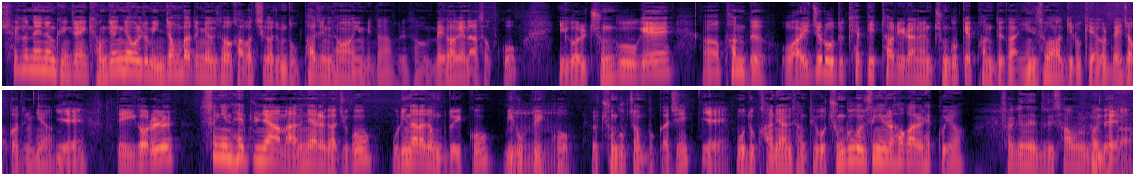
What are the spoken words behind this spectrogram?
최근에는 굉장히 경쟁력을 좀 인정받으면서 값어치가 좀 높아진 상황입니다. 그래서 매각에 나섰고 이걸 중국의 어, 펀드 와이즈로드 캐피털이라는 중국계 펀드가 인수하기로 계약을 맺었거든요. 예. 근데 이거를 승인해 주냐 마느냐를 가지고 우리나라 정부도 있고 미국도 있고 그리고 중국 정부까지 예. 모두 관여한 상태고 중국은 승인을 허가를 했고요. 자기네들이 사오는 거니까.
